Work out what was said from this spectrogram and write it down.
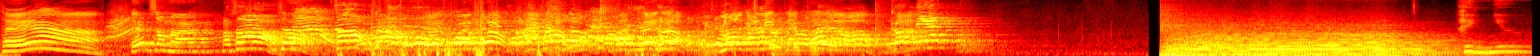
Thế à? Thế làm sao mà? Làm sao? Sao? Sao? Không được Em thế chưa? Lôi cái lít này của không? Không biết. Hình như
